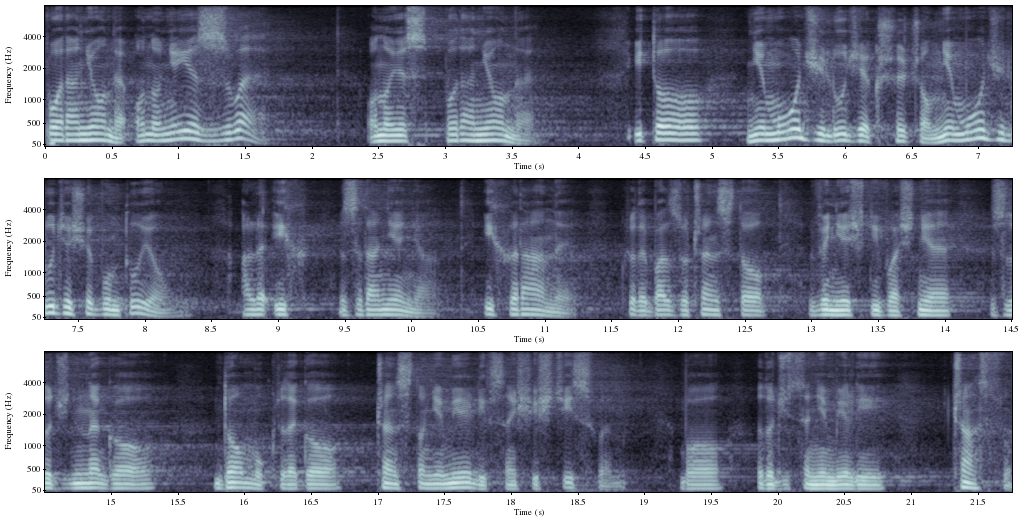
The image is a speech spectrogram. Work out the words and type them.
poranione. Ono nie jest złe, ono jest poranione. I to nie młodzi ludzie krzyczą, nie młodzi ludzie się buntują, ale ich zranienia, ich rany, które bardzo często wynieśli właśnie z rodzinnego domu, którego często nie mieli w sensie ścisłym, bo rodzice nie mieli czasu.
